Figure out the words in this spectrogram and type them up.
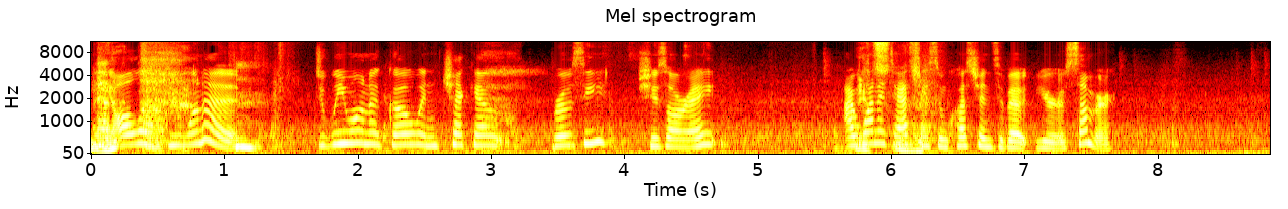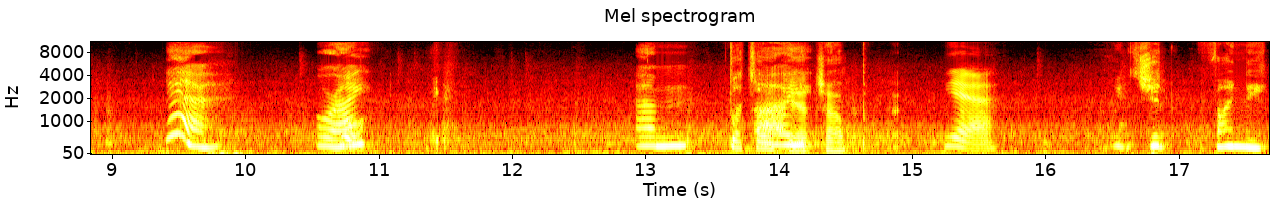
Hey, Olive, do you wanna do we wanna go and check out Rosie? She's alright? I wanted to ask you some questions about your summer. Yeah. All right. Um, Let's all I- catch up. Yeah. We should find a.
